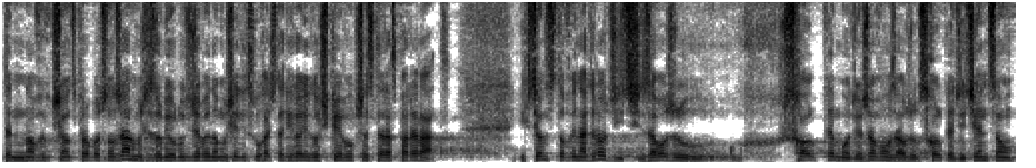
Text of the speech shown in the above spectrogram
ten nowy ksiądz proboszcz, no żal mu się zrobił ludzi, że będą musieli słuchać takiego jego śpiewu przez teraz parę lat. I chcąc to wynagrodzić, założył scholkę młodzieżową, założył scholkę dziecięcą,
